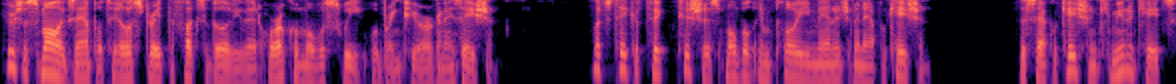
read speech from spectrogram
Here's a small example to illustrate the flexibility that Oracle Mobile Suite will bring to your organization. Let's take a fictitious mobile employee management application. This application communicates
